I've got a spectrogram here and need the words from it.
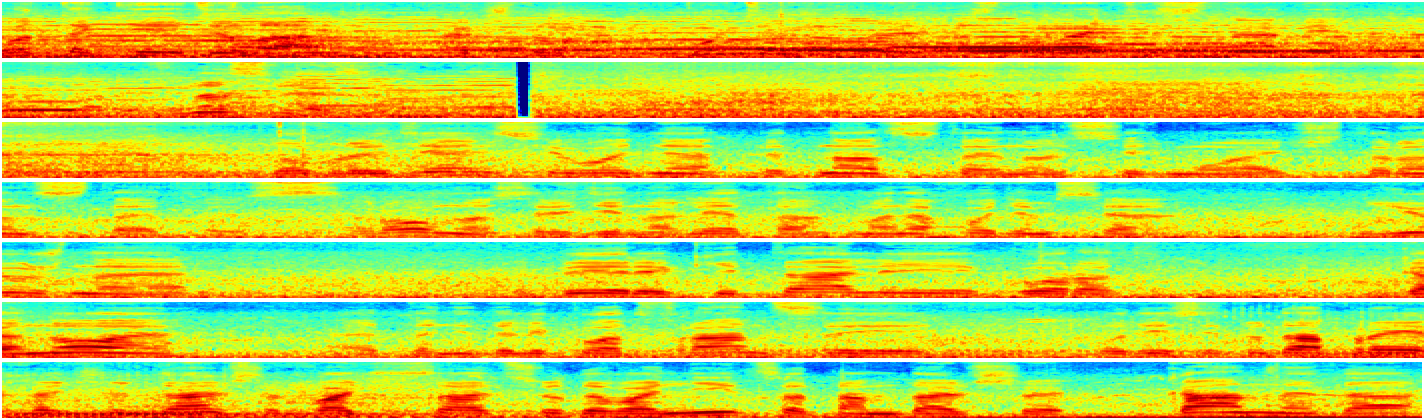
вот такие дела. Так что будьте добры, оставайтесь с нами на связи. Добрый день, сегодня 15.07, 14, то есть ровно середина лета. Мы находимся южный берег Италии, город Ганоэ, это недалеко от Франции. Вот если туда проехать чуть дальше, два часа отсюда Ваница, там дальше Канны, да.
